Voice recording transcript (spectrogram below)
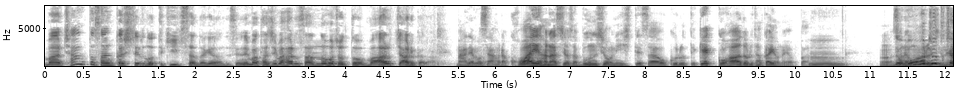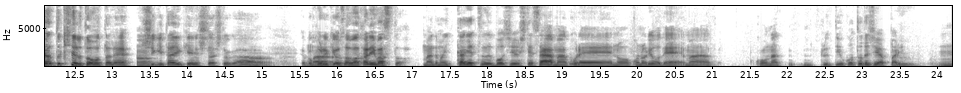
まあ、ちゃんと参加してるのって喜一さんだけなんですよね。まあ、田島春さんのもちょっと、まあ、あるっちゃあるから。まあでもさ、ほら、怖い話をさ、文章にしてさ、送るって結構ハードル高いよね、やっぱ。うん。うんでももうちょっとちゃんと来てると思ったね。うん不思議体験した人が、うんやっぱこれ今日さん分かりますと。まあでも1ヶ月募集してさ、まあこれの、この量で、まあ、こうなるっていうことでしょ、やっぱり。うん。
